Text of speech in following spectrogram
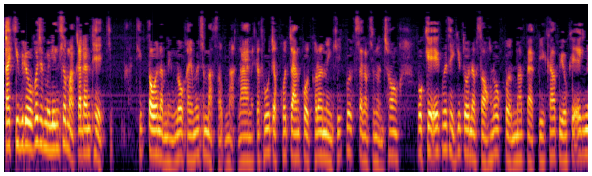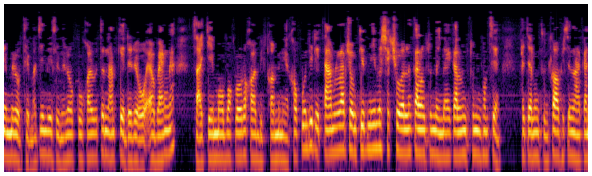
ใต้คลิปวิดีโอก็จะมีลิงก์สมัครกระดานเทรดคริป โตอันดับหนึ่งโลกใครไม่สมัครสมัครได้นะกระทู้จากโค้ชจางกดคนละหนึ่งคลิกเพื่อสนับสนุนช่อง OKX ไว้ถึงคริปโตอันดับ 2 โลกเปิดมา 8 ปี 9 ปี OKX เนี่ยมีระบบเทรดมาจิ้นดีสุดในโลกกูคอยวิตน้ำเกตเดโอเอลแบงค์นะ สายเกมโมบอกโลและคอยบิตคอยน์เนี่ยขอบคุณที่ติดตามและรับชมคลิปนี้ไม่เช็คชวนเรื่องการลงทุนหนึ่งใดการลงทุนความเสี่ยงใครจะลงทุนก็พิจารณากัน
